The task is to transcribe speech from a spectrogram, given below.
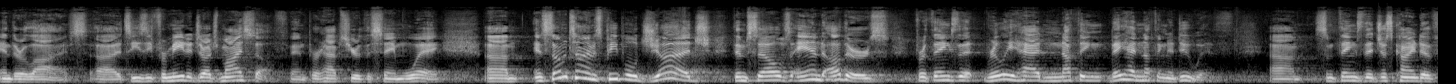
in their lives. Uh, it's easy for me to judge myself, and perhaps you're the same way. Um, and sometimes people judge themselves and others for things that really had nothing, they had nothing to do with. Um, some things that just kind of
